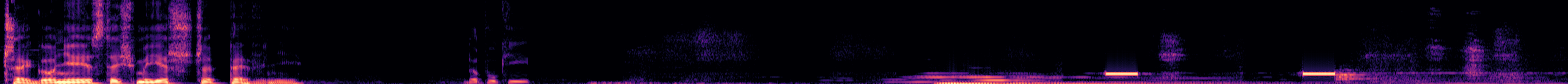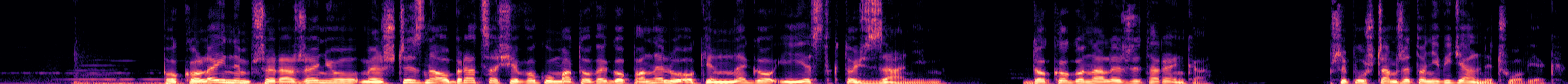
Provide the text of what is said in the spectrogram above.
Czego nie jesteśmy jeszcze pewni. Dopóki Po kolejnym przerażeniu mężczyzna obraca się wokół matowego panelu okiennego i jest ktoś za nim. Do kogo należy ta ręka? Przypuszczam, że to niewidzialny człowiek.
